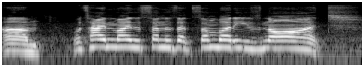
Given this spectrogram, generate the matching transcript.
Um, what's hiding behind the sun is that somebody's not...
